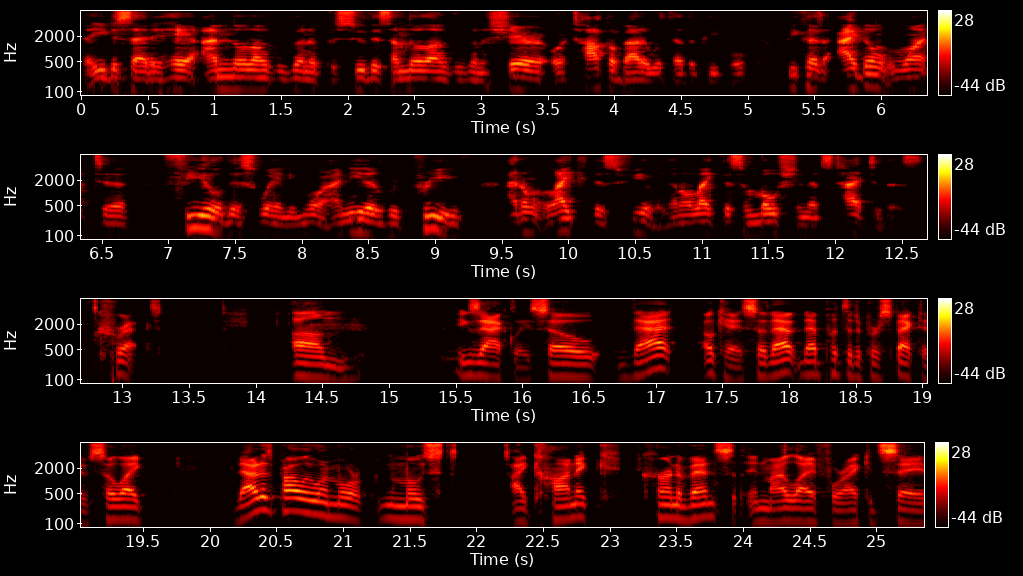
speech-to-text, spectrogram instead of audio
that you decided, hey, I'm no longer going to pursue this. I'm no longer going to share or talk about it with other people because I don't want to feel this way anymore. I need a reprieve I don't like this feeling. I don't like this emotion that's tied to this. Correct. Um exactly. So that okay, so that that puts it in perspective. So like that is probably one of more the most iconic current events in my life where I could say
